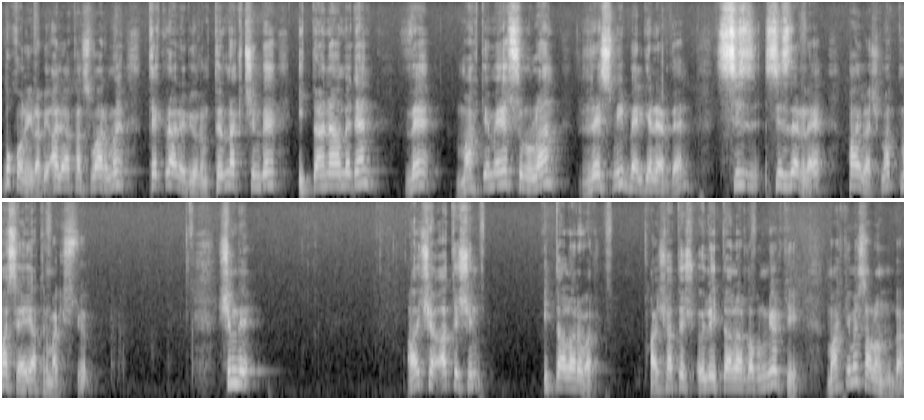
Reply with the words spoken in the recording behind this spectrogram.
bu konuyla bir alakası var mı? Tekrar ediyorum tırnak içinde iddianameden ve mahkemeye sunulan resmi belgelerden siz, sizlerle paylaşmak, masaya yatırmak istiyorum. Şimdi Ayşe Ateş'in iddiaları var. Ayşe Ateş öyle iddialarda bulunuyor ki mahkeme salonunda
